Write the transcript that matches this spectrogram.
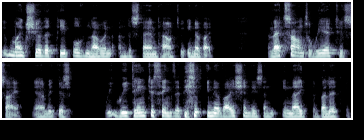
to make sure that people know and understand how to innovate. And that sounds weird to say, yeah, because we, we tend to think that innovation is an innate ability,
